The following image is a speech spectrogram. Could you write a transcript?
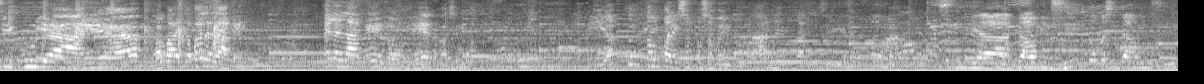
Si Kuya. Ayan. Babae ka ba, lalaki? Ay, lalaki. Long hair. Ah, sige, pakita mo na, tuntang pala sa. Ah, nagtang si, ano ha? Si uh, Dawing Sin. Ito ba si Dawing Sin?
